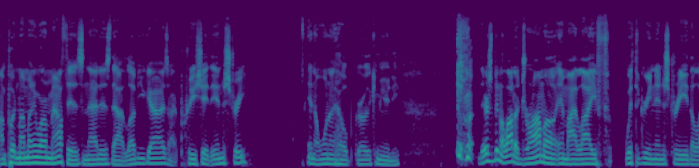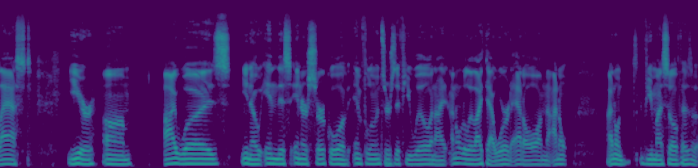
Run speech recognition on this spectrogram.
I'm putting my money where my mouth is, and that is that I love you guys. I appreciate the industry, and I want to help grow the community. There's been a lot of drama in my life with the green industry the last year. Um, I was, you know, in this inner circle of influencers, if you will, and I, I don't really like that word at all. I'm not, I don't, I don't view myself as an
